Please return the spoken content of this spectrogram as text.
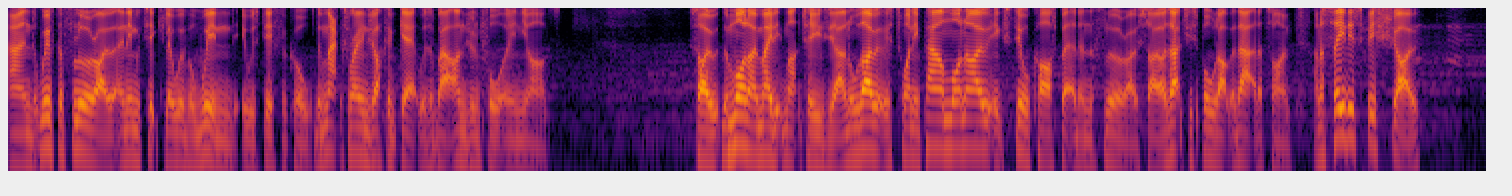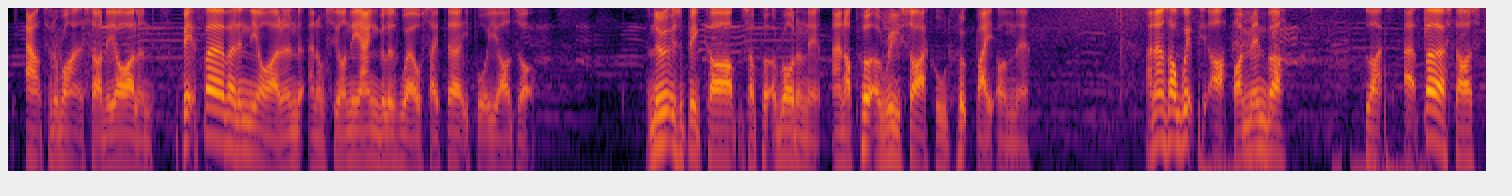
And with the fluoro, and in particular with a wind, it was difficult. The max range I could get was about 114 yards. So the mono made it much easier, and although it was 20 pound mono, it still cast better than the fluoro. So I was actually spooled up with that at the time. And I see this fish show out to the right hand side of the island, a bit further than the island, and obviously on the angle as well, say 30, 40 yards off. I knew it was a big carp, so I put a rod on it, and I put a recycled hook bait on there. And as I whipped it up, I remember like at first I was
